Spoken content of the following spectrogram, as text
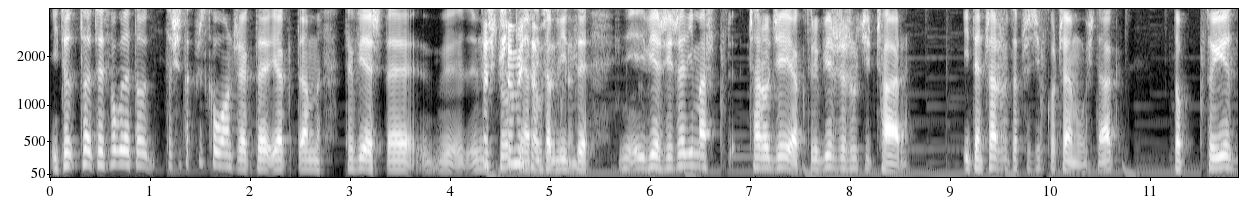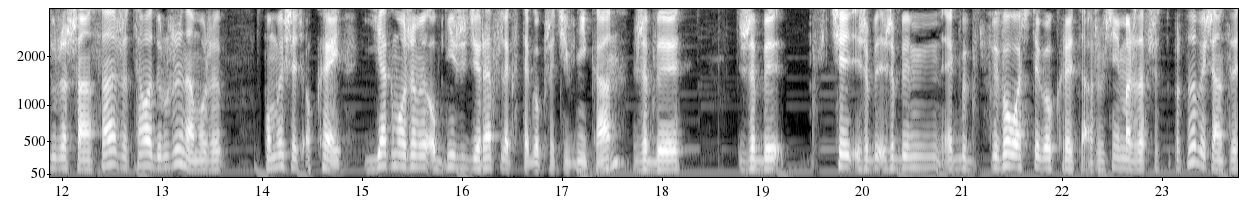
I to, to, to jest w ogóle, to, to się tak wszystko łączy, jak, te, jak tam, tak wiesz, te Ktoś na tej tablicy. System. Wiesz, jeżeli masz czarodzieja, który wiesz, że rzuci czar i ten czar rzuca przeciwko czemuś, tak? To, to jest duża szansa, że cała drużyna może pomyśleć, okej, okay, jak możemy obniżyć refleks tego przeciwnika, hmm? żeby żeby chcie, żeby, żeby jakby wywołać tego kryta. Oczywiście nie masz zawsze 100% szansy,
